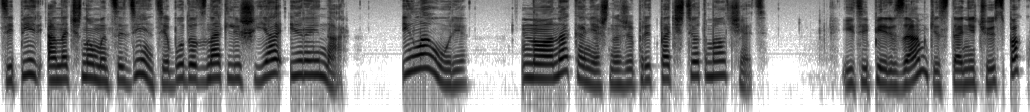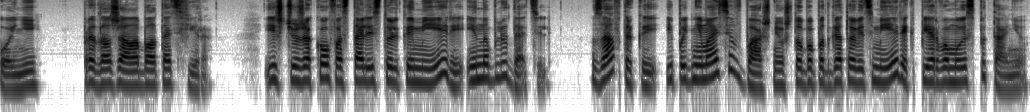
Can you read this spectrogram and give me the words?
Теперь о ночном инциденте будут знать лишь я и Рейнар, и Лауре. Но она, конечно же, предпочтет молчать. «И теперь в замке станет чуть спокойней», — продолжала болтать Фира. «Из чужаков остались только Миери и наблюдатель. Завтракай и поднимайся в башню, чтобы подготовить Миери к первому испытанию.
